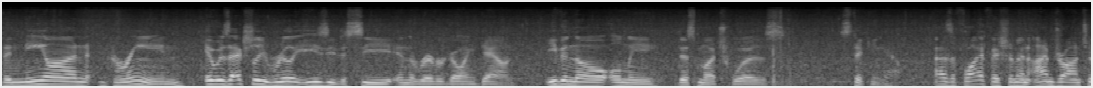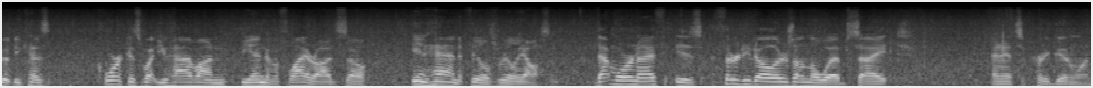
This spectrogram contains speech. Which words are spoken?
the neon green, it was actually really easy to see in the river going down, even though only this much was sticking out. As a fly fisherman, I'm drawn to it because cork is what you have on the end of a fly rod, so in hand it feels really awesome. That Mora knife is $30 on the website, and it's a pretty good one.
